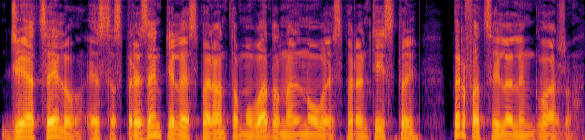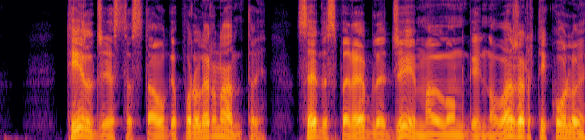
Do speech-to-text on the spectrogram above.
Gia celo estas presenti la Esperanto movadon al nove esperantistoj per facila lingvaĵo. Tiel ĝi estas taŭga por lernantoj, sed espereble ĝi mallongaj novaĵartikoloj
